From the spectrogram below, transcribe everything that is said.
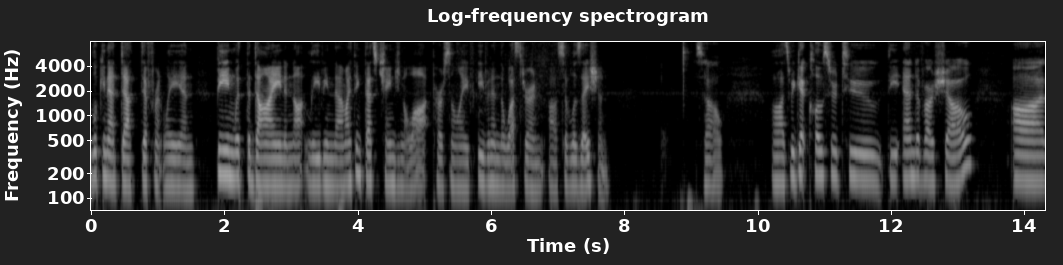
looking at death differently and being with the dying and not leaving them. I think that's changing a lot personally, even in the Western uh, civilization. So, uh, as we get closer to the end of our show, uh,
